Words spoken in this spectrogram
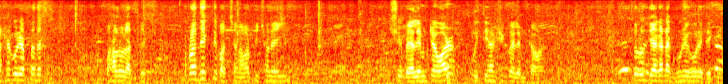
আশা করি আপনাদের ভালো লাগবে। আপনারা দেখতে পাচ্ছেন আমার পিছনেই সে ব্যালেম টাওয়ার, ঐতিহাসিক ব্যালেম টাওয়ার। চলুন জায়গাটা ঘুরে ঘুরে দেখি।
